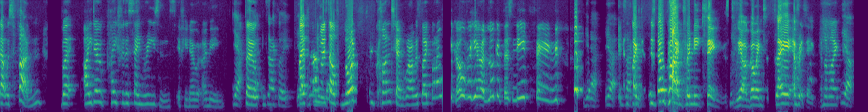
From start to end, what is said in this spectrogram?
that was fun. But I don't play for the same reasons, if you know what I mean. yeah, So, yeah, exactly. Yeah, I found knew that. myself launched through content where I was like, "But I want to go over here and look at this neat thing." Yeah, yeah, exactly. Like, there's no time for neat things. We are going to slay everything, and I'm like, yeah,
